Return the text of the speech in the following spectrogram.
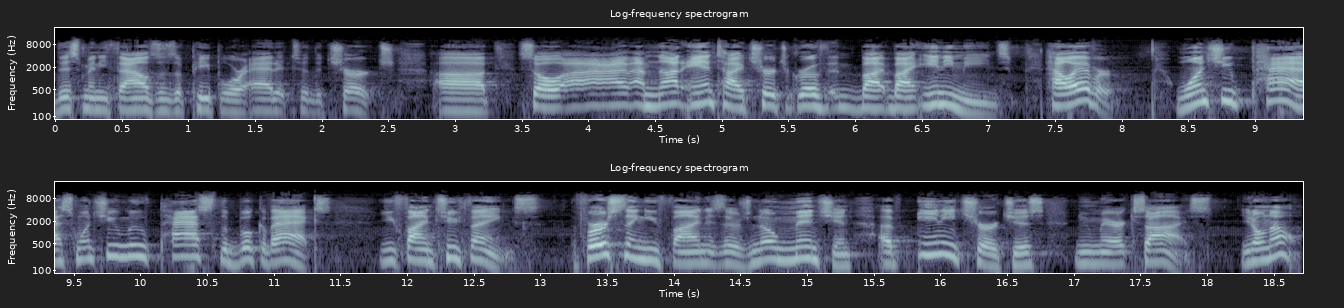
this many thousands of people were added to the church. Uh, so I, am not anti church growth by, by any means. However, once you pass, once you move past the book of Acts, you find two things. The first thing you find is there's no mention of any church's numeric size. You don't know.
